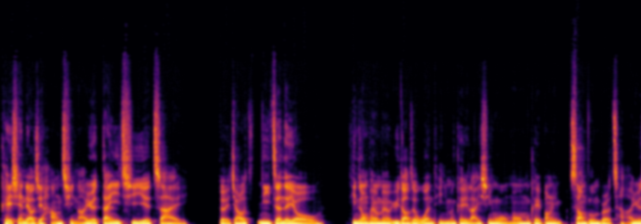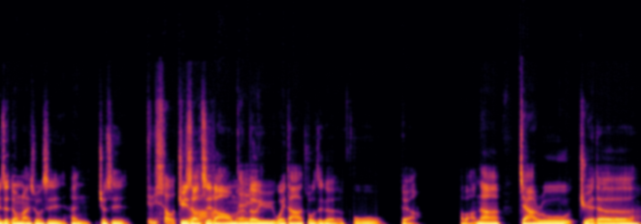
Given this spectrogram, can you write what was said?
可以先了解行情啊，因为单一企业在，对，假如你真的有。听众朋友们有遇到这个问题，你们可以来信问我们，我们可以帮你上 Bloomberg 查，因为这对我们来说是很就是举手举手之劳，我们很乐于为大家做这个服务，对啊，好不好？那假如觉得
